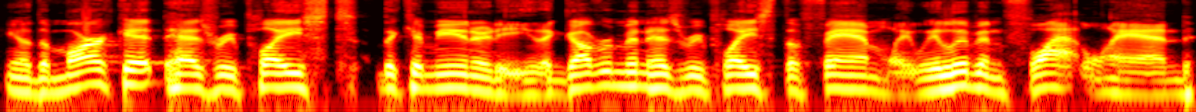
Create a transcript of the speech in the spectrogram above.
You know, the market has replaced the community, the government has replaced the family. We live in flatland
